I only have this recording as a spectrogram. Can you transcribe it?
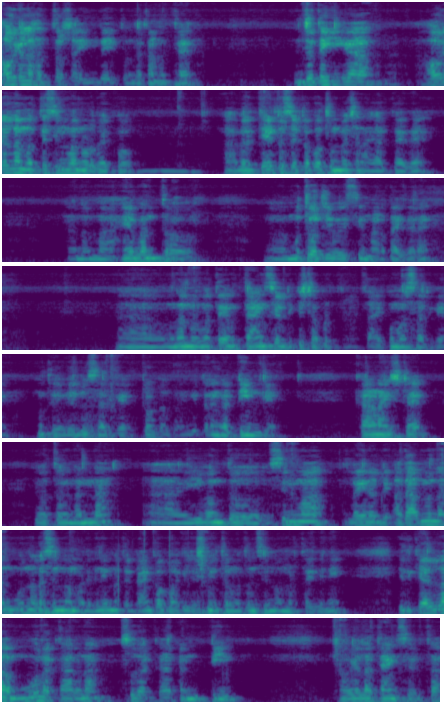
ಅವ್ರಿಗೆಲ್ಲ ಹತ್ತು ವರ್ಷ ಹಿಂದೆ ಇತ್ತು ಅಂತ ಕಾಣುತ್ತೆ. ಜೊತೆಗೆ ಈಗ ಅವರೆಲ್ಲ ಮತ್ತೆ ಸಿನಿಮಾ ನೋಡಬೇಕು. ಆಮೇಲೆ ಥಿಯೇಟರ್ ಸೆಟಪ್ ತುಂಬಾ ಚೆನ್ನಾಗಿ ಆಗ್ತಾ ಇದೆ. ನಮ್ಮ ಹೇಮಂತ್ ಮುತುವರ್ಜಿ ವಹಿಸಿ ಮಾಡ್ತಾ ಇದ್ದಾರೆ. ನಾನು ಮತ್ತೆ ಥ್ಯಾಂಕ್ಸ್ ಹೇಳಲಿಕ್ಕೆ ಇಷ್ಟಪಡ್ತೀನಿ ಸಾಯಿ ಕುಮಾರ್ ಸರ್ಗೆ, ಮತ್ತೆ ವೇಲು ಸರ್ಗೆ ಟೋಟಲ್ ರಂಗಿತರಂಗ ಟೀಮ್ಗೆ ಕಾರಣ ಇಷ್ಟೇ. ಇವತ್ತು ನನ್ನ ಈ ಒಂದು ಸಿನಿಮಾ ಲೈನಲ್ಲಿ ಅದಾದ್ಮೇಲೆ ನಾನು ಮೂರ್ನಾಲ್ಕು ಸಿನಿಮಾ ಮಾಡಿದ್ದೀನಿ, ಮತ್ತೆ ಬ್ಯಾಂಕ್ ಆಫ್ ಭಾಗ್ಯಲಕ್ಷ್ಮಿ ಅಂತ ಮತ್ತೊಂದು ಸಿನಿಮಾ ಮಾಡ್ತಾ ಇದ್ದೀನಿ. ಇದಕ್ಕೆಲ್ಲ ಮೂಲ ಕಾರಣ ಸುಧಾಕರ್ ಅಂಡ್ ಟೀಮ್ ಅವೆಲ್ಲ ಥ್ಯಾಂಕ್ಸ್ ಹೇಳ್ತಾ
